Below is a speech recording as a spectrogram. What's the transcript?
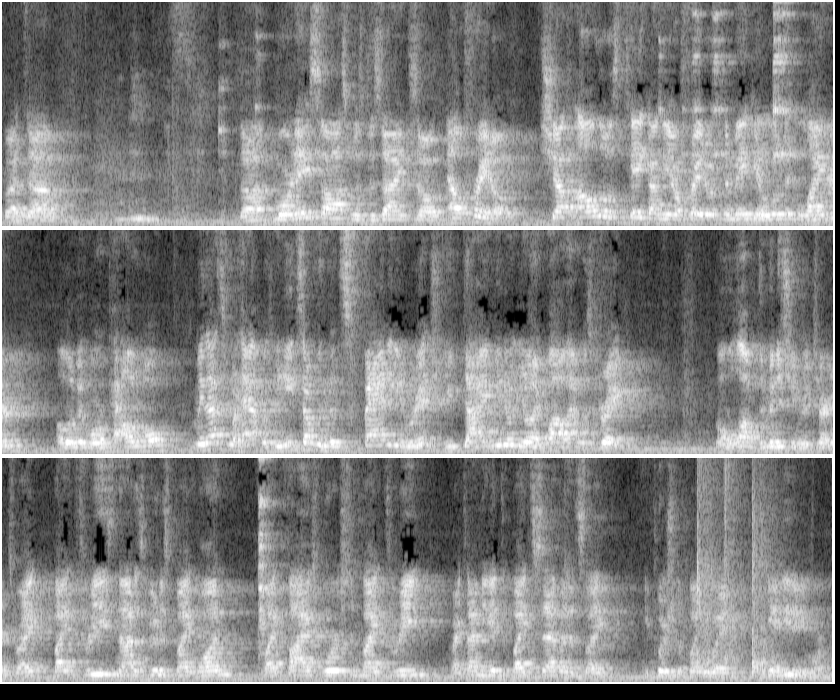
But um, the Mornay sauce was designed so Alfredo, Chef Aldo's take on the Alfredo to make it a little bit lighter, a little bit more palatable. I mean, that's what happens. When you need something that's fatty and rich, you dive into it and you're like, wow, that was great. The law of diminishing returns, right? Bite three is not as good as bite one. Bite five is worse than bite three. By the time you get to bite seven, it's like you push the plate away, you can't eat anymore.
